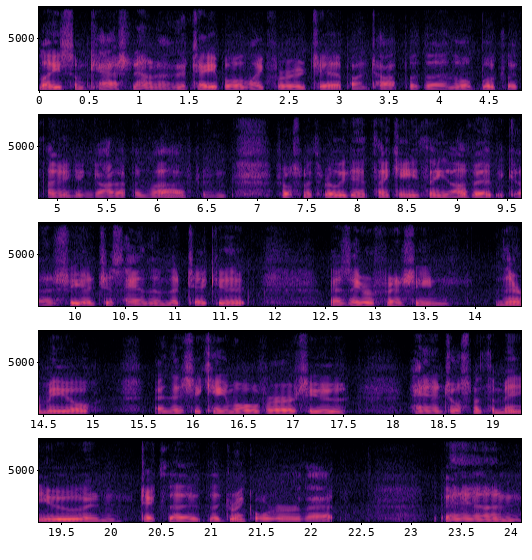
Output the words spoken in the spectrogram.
laid some cash down on the table, like for a tip, on top of the little booklet thing, and got up and left. And Joe Smith really didn't think anything of it because she had just handed them the ticket as they were finishing their meal, and then she came over to hand Joe Smith the menu and take the, the drink order of that. And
